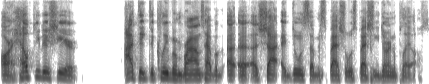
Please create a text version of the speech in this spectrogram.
are healthy this year, I think the Cleveland Browns have a, a, a shot at doing something special, especially during the playoffs.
